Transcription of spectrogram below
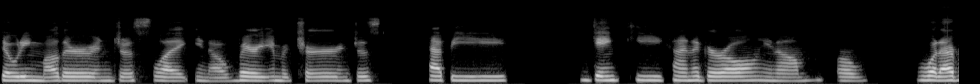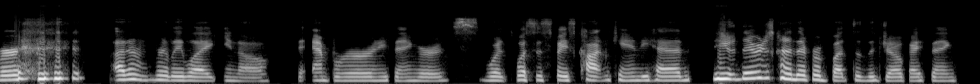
doting mother and just like, you know, very immature and just happy, Genki kind of girl, you know, or whatever. I don't really like, you know, the emperor or anything or what what's his face cotton candy head they were just kind of there for butts of the joke i think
